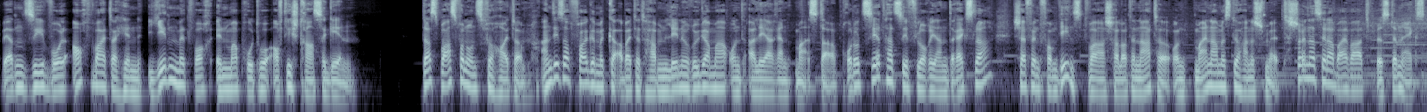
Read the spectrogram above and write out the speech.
werden sie wohl auch weiterhin jeden Mittwoch in Maputo auf die Straße gehen. Das war's von uns für heute. An dieser Folge mitgearbeitet haben Lene Rügermar und Alea Rentmeister. Produziert hat sie Florian Drexler. Chefin vom Dienst war Charlotte Nate und mein Name ist Johannes Schmidt. Schön, dass ihr dabei wart. Bis demnächst.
